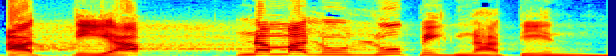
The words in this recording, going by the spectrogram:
at tiyak na malulupig natin.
